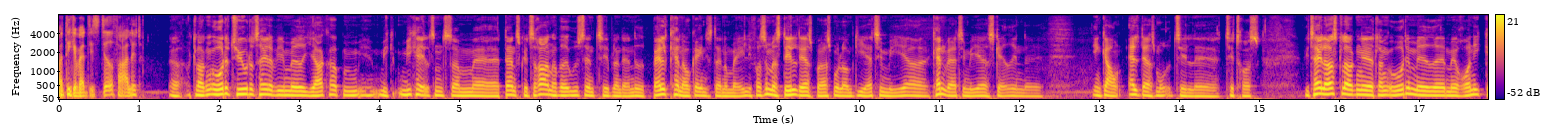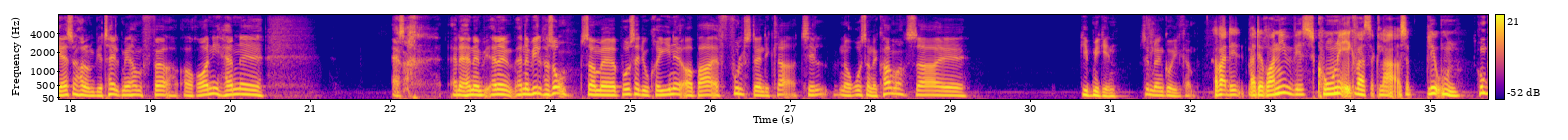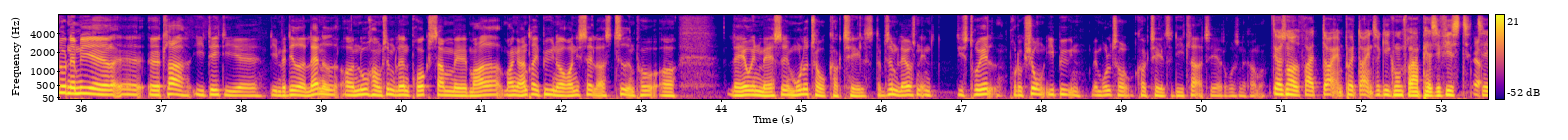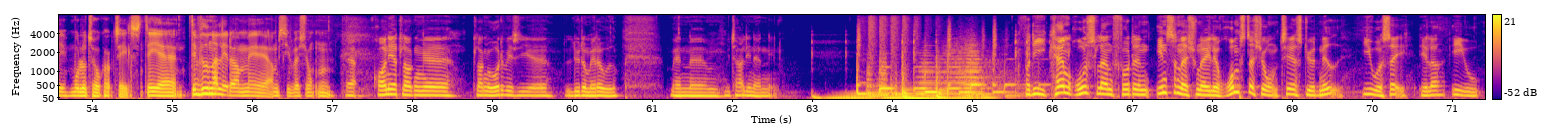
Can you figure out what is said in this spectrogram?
og det kan være det sted farligt? Ja, klokken 28, der taler vi med Jakob Mikkelsen, som er dansk veteran, har været udsendt til blandt andet Balkan, Afghanistan og Mali, for simpelthen at stille det spørgsmål, om de er til mere, kan være til mere skade end, øh, end gavn. Alt deres mod til, øh, til trods. Vi taler også klokken, øh, klokken 8 med, øh, med Ronny Gasseholm. Vi har talt med ham før, og Ronny, han... Øh, altså, han er, han, er, han, er, han er en vild person, som er bosat i Ukraine og bare er fuldstændig klar til, når russerne kommer, så øh, giv dem igen. Simpelthen gå i ildkamp. Og var det, var det Ronny, hvis kone ikke var så klar, og så blev hun? Hun blev nemlig øh, øh, klar i det, de, øh, de invaderede landet, og nu har hun simpelthen brugt sammen med meget, mange andre i byen, og Ronny selv også tiden på at lave en masse Molotov-cocktails. Der bliver simpelthen lavet sådan en industriel produktion i byen med Molotov-cocktails, så de er klar til, at russerne kommer. Det var sådan noget fra et døgn. På et døgn, så gik hun fra pacifist ja. til Molotov-cocktails. Det, er, det vidner lidt om, øh, om situationen. Ja, Ronny er klokken, øh, klokken 8, hvis I øh, lytter med derude. Men øh, vi tager lige en anden ind. Fordi kan Rusland få den internationale rumstation til at styrte ned i USA eller EU?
